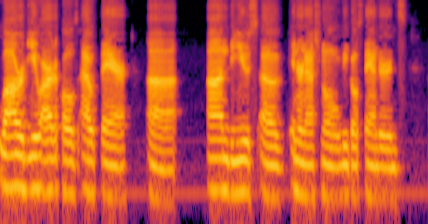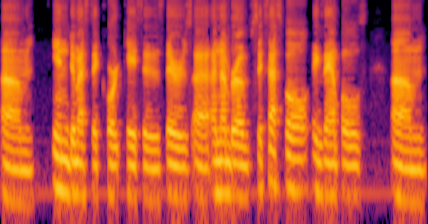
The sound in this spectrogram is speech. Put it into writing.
law review articles out there uh, on the use of international legal standards um, in domestic court cases. There's a, a number of successful examples, um,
